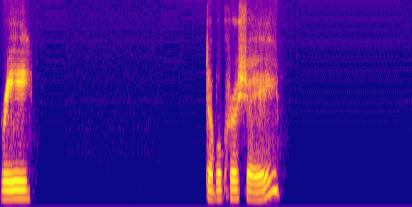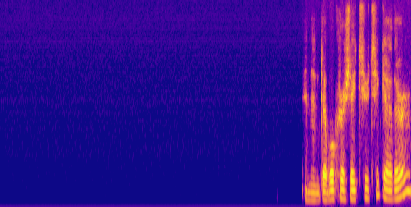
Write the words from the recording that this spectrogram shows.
three, double crochet. And then double crochet two together.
